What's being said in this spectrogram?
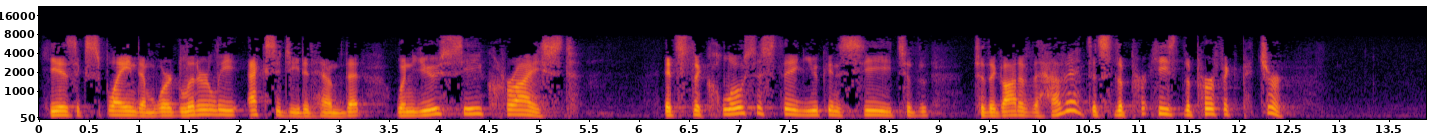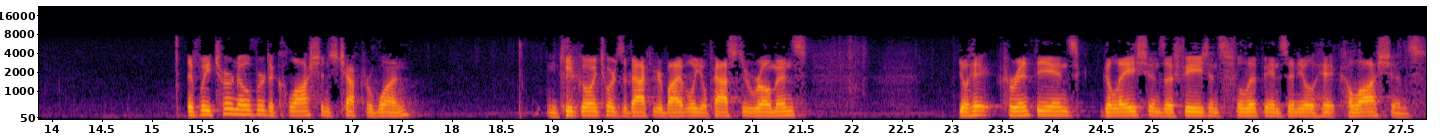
he has explained him, word literally exegeted him, that when you see Christ, it's the closest thing you can see to the, to the God of the heavens. It's the, he's the perfect picture. If we turn over to Colossians chapter 1 and keep going towards the back of your Bible, you'll pass through Romans. You'll hit Corinthians, Galatians, Ephesians, Philippians, and you'll hit Colossians.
